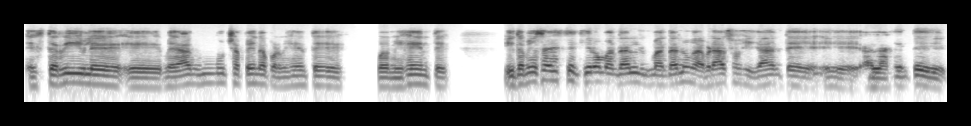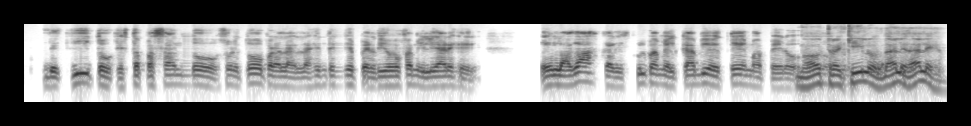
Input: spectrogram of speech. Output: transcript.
es terrible, eh, me da mucha pena por mi gente, por mi gente. Y también sabes que quiero mandar, mandarle un abrazo gigante eh, a la gente de Quito que está pasando, sobre todo para la, gente que perdió familiares en, en la Gasca. Discúlpame el cambio de tema, pero... No, tranquilo, dale, dale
